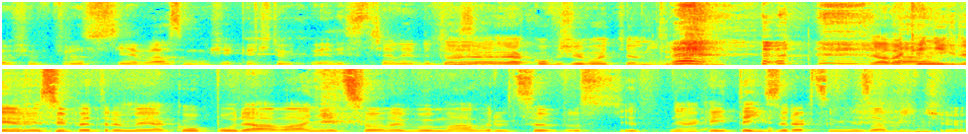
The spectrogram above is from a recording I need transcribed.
Uh, že prostě vás může každou chvíli střelit do To je jako v životě, no. Já taky nikdy nevím, jestli Petr mi jako podává něco, nebo má v ruce prostě nějaký taser a chce mě zabít, že jo.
